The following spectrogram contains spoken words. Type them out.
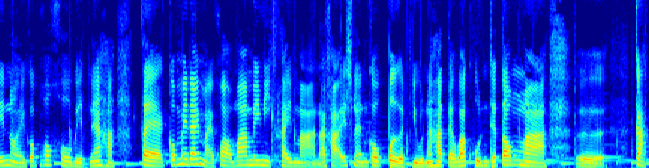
นิดหน่อยก็เพราะโควิดเนี่ยค่ะ แต่ก็ไม่ได้หมายความว่าไม่มีใครมานะคะไอซ์แลนด์เขาเปิดอยู่นะคะ แต่ว่าคุณจะต้องมาเออ กัก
